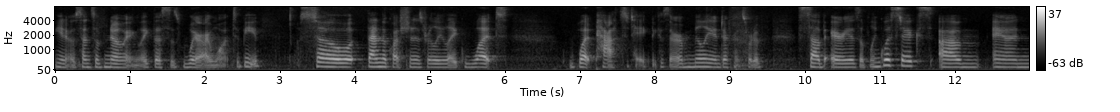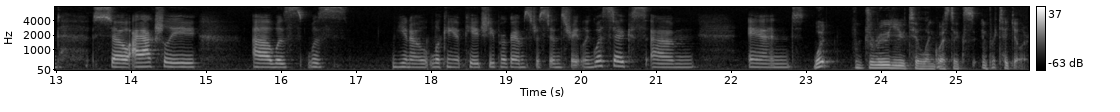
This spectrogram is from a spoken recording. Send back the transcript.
you know, sense of knowing like this is where I want to be. So then the question is really like what what path to take because there are a million different sort of sub areas of linguistics um, and so I actually uh, was was you know looking at PhD programs just in straight linguistics, um, and what drew you to linguistics in particular?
